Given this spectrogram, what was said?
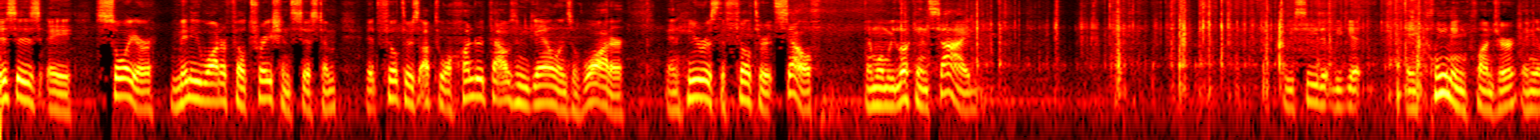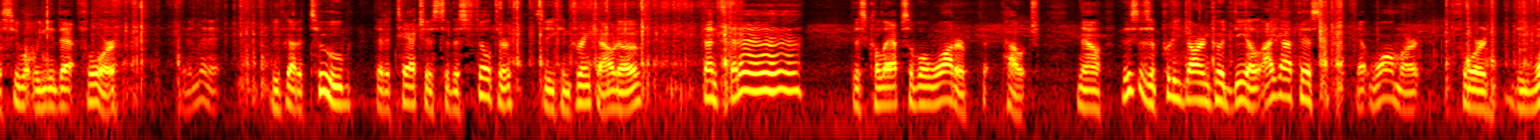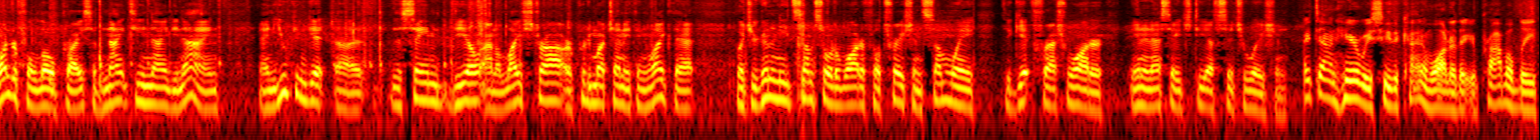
This is a Sawyer mini water filtration system. It filters up to 100,000 gallons of water, and here is the filter itself. And when we look inside, we see that we get a cleaning plunger, and you'll see what we need that for in a minute. We've got a tube that attaches to this filter so you can drink out of dun, this collapsible water pouch. Now, this is a pretty darn good deal. I got this at Walmart for the wonderful low price of $19.99, and you can get uh, the same deal on a life straw or pretty much anything like that, but you're going to need some sort of water filtration, some way to get fresh water in an SHTF situation. Right down here we see the kind of water that you're probably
